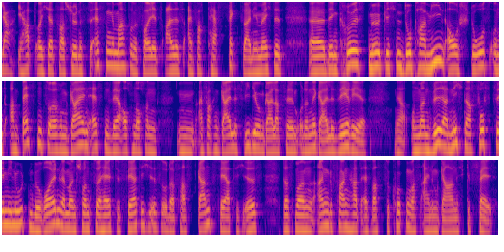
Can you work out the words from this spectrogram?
ja, ihr habt euch jetzt was Schönes zu essen gemacht und es soll jetzt alles einfach perfekt sein. Ihr möchtet äh, den größtmöglichen Dopaminausstoß und am besten zu eurem geilen Essen wäre auch noch ein, ein, einfach ein geiles Video, ein geiler Film oder eine geile Serie. Ja, und man will ja nicht nach 15 Minuten bereuen, wenn man schon zur Hälfte fertig ist oder fast ganz fertig ist, dass man angefangen hat, etwas zu gucken, was einem gar nicht gefällt.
